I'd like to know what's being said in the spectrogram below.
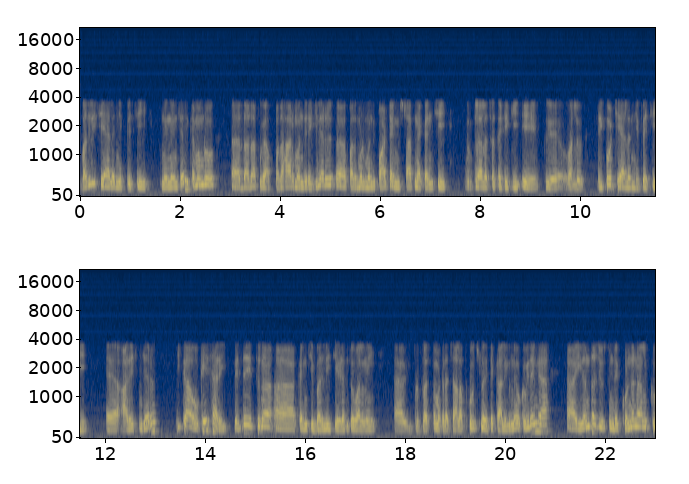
బదిలీ చేయాలని చెప్పేసి నిర్ణయించారు ఈ క్రమంలో దాదాపుగా పదహారు మంది రెగ్యులర్ ఆ, పదమూడు మంది పార్ట్ టైం స్టాఫ్ని అక్కడి నుంచి గురుకులాల సొసైటీకి వాళ్ళు రిపోర్ట్ చేయాలని చెప్పేసి ఆదేశించారు. ఇక ఒకేసారి పెద్ద ఎత్తున అక్కడి నుంచి బదిలీ చేయడంతో వాళ్ళని ఇప్పుడు ప్రస్తుతం అక్కడ చాలా పోస్టులు అయితే ఖాళీగా ఉన్నాయి. ఒక విధంగా ఇదంతా చూస్తుంటే కొండ నాలుగు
